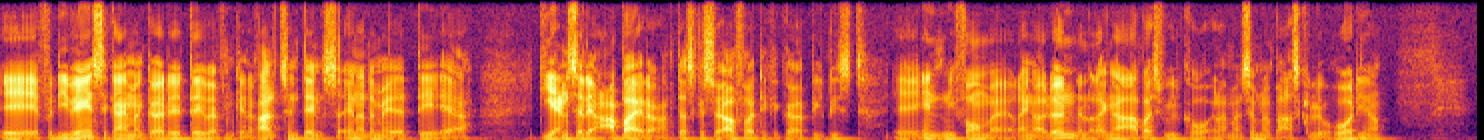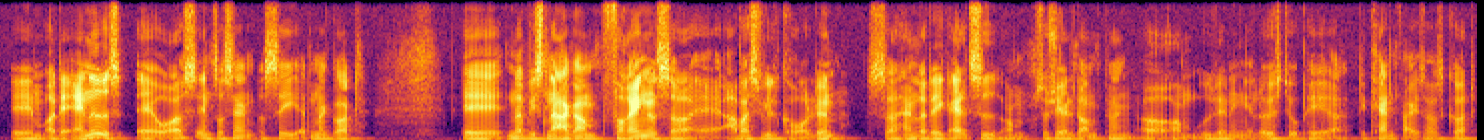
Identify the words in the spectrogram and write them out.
Øh, fordi hver eneste gang, man gør det, det er i hvert fald en generel tendens, så ender det med, at det er de ansatte arbejdere, der skal sørge for, at det kan gøre billigst. Øh, enten i form af ringere løn, eller ringere arbejdsvilkår, eller man simpelthen bare skal løbe hurtigere. Øhm, og det andet er jo også interessant at se, at man godt, øh, når vi snakker om forringelser af arbejdsvilkår og løn, så handler det ikke altid om social dumping og om udlændinge eller østeuropæere. Det kan faktisk også godt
